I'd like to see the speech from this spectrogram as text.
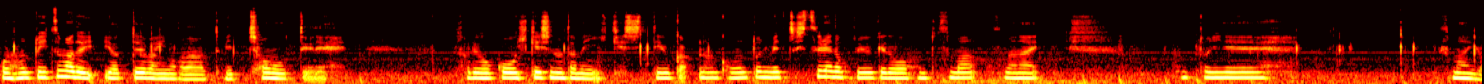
これほんといつまでやってればいいのかなってめっちゃ思うっていうね。それをこう火消しのために火消しっていうかなんか本当にめっちゃ失礼なこと言うけど本当すますまない。本当にねすまんよ。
